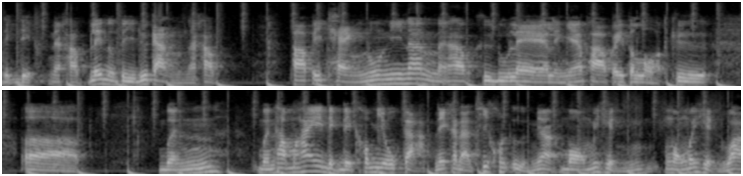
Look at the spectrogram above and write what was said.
เด็กๆนะครับ เล่นดนตรีด้วยกันนะครับ พาไปแข่งนู่นนี่นั่นนะครับ คือดูแลอะไรเงี้ยพาไปตลอดคือเออเหมือนเหมือนทำให้เด็กๆเเขามีโอกาสในขณะที่คนอื่นเนี่ยมองไม่เห็นมองไม่เห็นว่า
